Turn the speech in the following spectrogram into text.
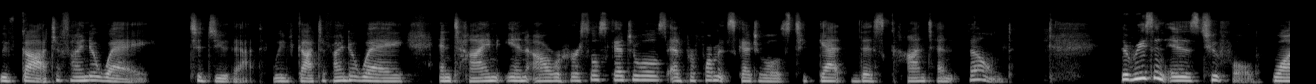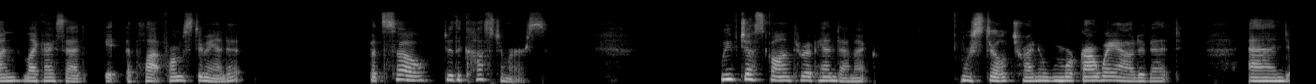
we've got to find a way to do that. We've got to find a way and time in our rehearsal schedules and performance schedules to get this content filmed. The reason is twofold. One, like I said, it, the platforms demand it, but so do the customers. We've just gone through a pandemic. We're still trying to work our way out of it. And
